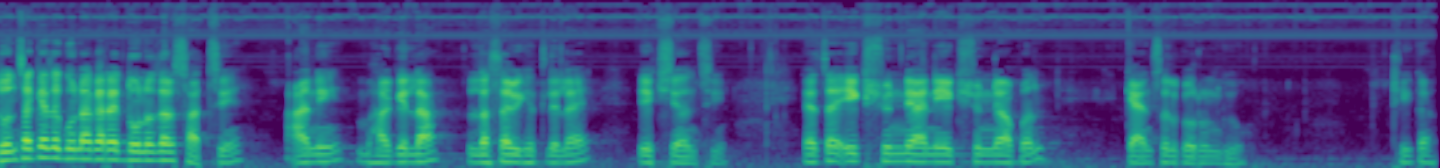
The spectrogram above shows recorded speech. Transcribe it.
दोन संख्याचा गुणाकार आहे दोन हजार सातशे आणि भागेला लसावी घेतलेला आहे एकशे ऐंशी. याचा एक शून्य आणि एक शून्य आपण कॅन्सल करून घेऊ. ठीक आहे?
